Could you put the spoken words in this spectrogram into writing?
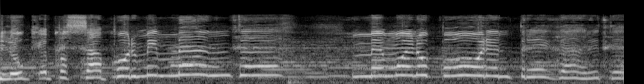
lo que pasa por mi mente. Me muero por entregarte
